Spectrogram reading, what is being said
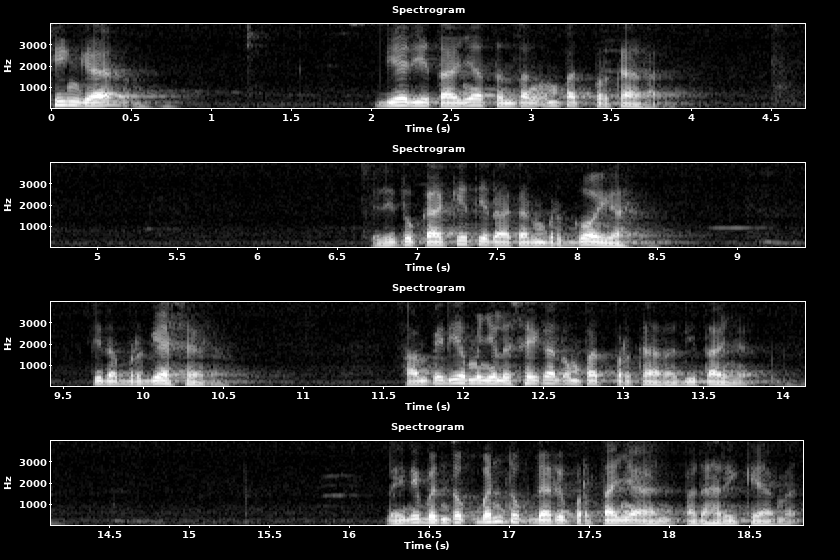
hingga dia ditanya tentang empat perkara. Jadi itu kaki tidak akan bergoyah, tidak bergeser sampai dia menyelesaikan empat perkara ditanya. Dan ini bentuk-bentuk dari pertanyaan pada hari kiamat.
